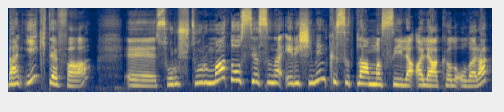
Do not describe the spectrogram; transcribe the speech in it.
ben ilk defa e, soruşturma dosyasına erişimin kısıtlanmasıyla alakalı olarak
